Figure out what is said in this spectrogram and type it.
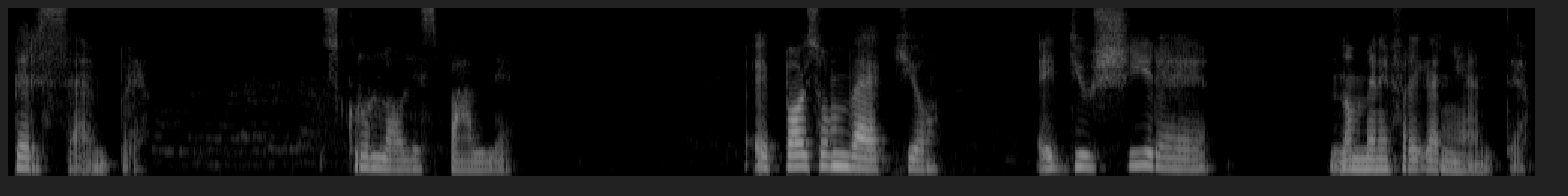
per sempre. Scrollò le spalle. E poi son vecchio e di uscire non me ne frega niente.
